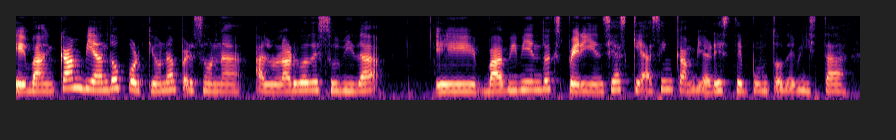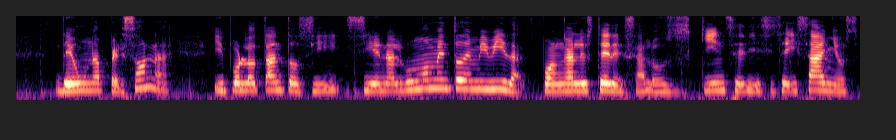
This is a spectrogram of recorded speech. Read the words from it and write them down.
eh, van cambiando porque una persona a lo largo de su vida eh, va viviendo experiencias que hacen cambiar este punto de vista de una persona. Y por lo tanto, si, si en algún momento de mi vida, pónganle ustedes a los 15, 16 años,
